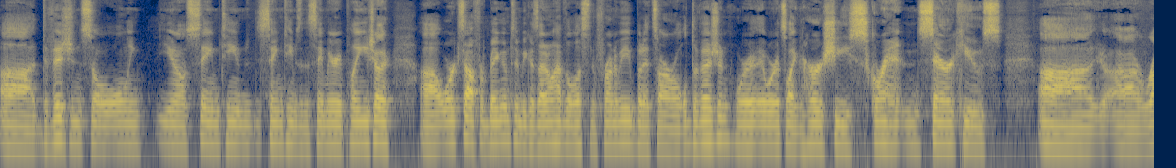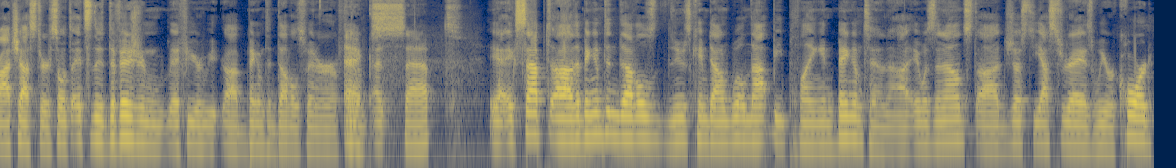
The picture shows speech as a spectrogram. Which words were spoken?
uh, divisions. So only you know same team, same teams in the same area playing each other. Uh, works out for Binghamton because I don't have the list in front of me, but it's our old division where where it's like Hershey, Scranton, Syracuse, uh, uh, Rochester. So it's, it's the division if you're uh, Binghamton Devils fan or a fan Except Yeah, except uh, the Binghamton Devils, the news came down, will not be playing in Binghamton. Uh, it was announced uh, just yesterday as we record.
